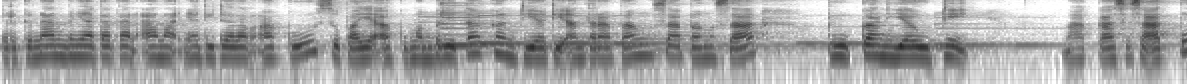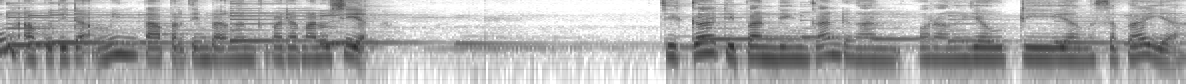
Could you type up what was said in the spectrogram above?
berkenan menyatakan anaknya di dalam aku supaya aku memberitakan dia di antara bangsa-bangsa bukan Yahudi. Maka sesaat pun aku tidak minta pertimbangan kepada manusia. Jika dibandingkan dengan orang Yahudi yang sebaya,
